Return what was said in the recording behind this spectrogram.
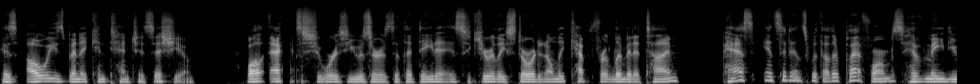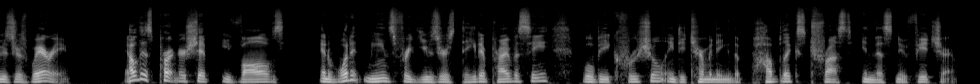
has always been a contentious issue. While X assures users that the data is securely stored and only kept for a limited time, past incidents with other platforms have made users wary. How this partnership evolves and what it means for users' data privacy will be crucial in determining the public's trust in this new feature.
